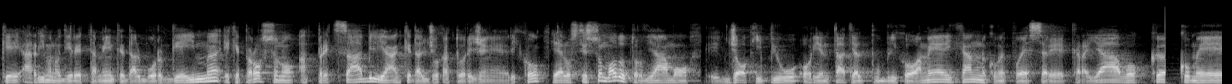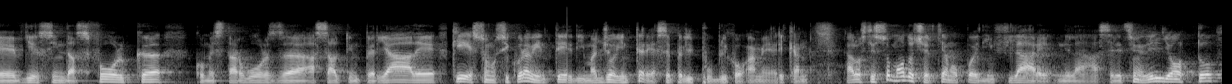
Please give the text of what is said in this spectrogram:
che arrivano direttamente dal wargame e che però sono apprezzabili anche dal giocatore generico e allo stesso modo troviamo eh, giochi più orientati al pubblico American come può essere Krajavok, come Virsin Das Folk, come Star Wars Assalto Imperiale, che sono sicuramente di maggiore interesse per il pubblico American. Allo stesso modo cerchiamo poi di infilare nella selezione degli otto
